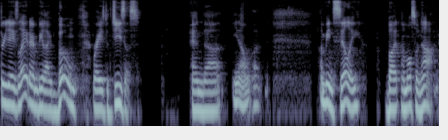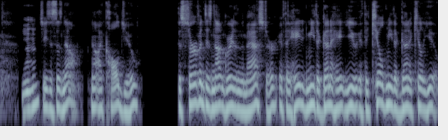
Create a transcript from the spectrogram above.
three days later and be like, boom, raised with Jesus. And uh, you know, uh, I'm being silly, but I'm also not. Mhm. Jesus says, No, no, I called you. The servant is not greater than the master. If they hated me, they're going to hate you. If they killed me, they're going to kill you.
